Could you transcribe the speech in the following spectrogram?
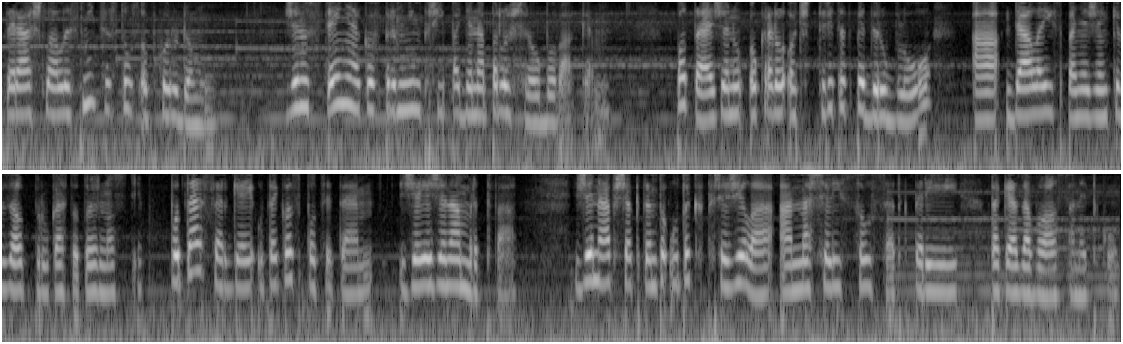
která šla lesní cestou z obchodu domů. Ženu stejně jako v prvním případě napadl šroubovákem. Poté ženu okradl o 45 rublů a dále jí z peněženky vzal průkaz totožnosti. Poté Sergej utekl s pocitem, že je žena mrtvá. Žena však tento útok přežila a našel jí soused, který také zavolal sanitku.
